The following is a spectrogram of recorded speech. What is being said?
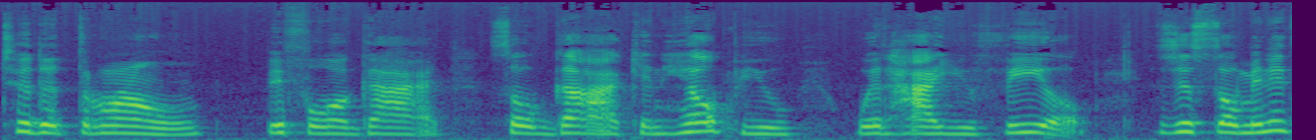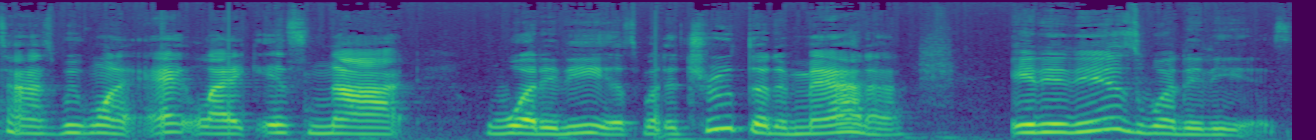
to the throne before God so God can help you with how you feel. It's just so many times we want to act like it's not what it is, but the truth of the matter, it, it is what it is.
